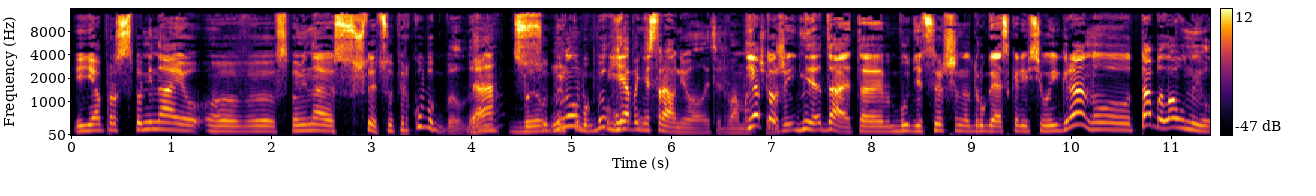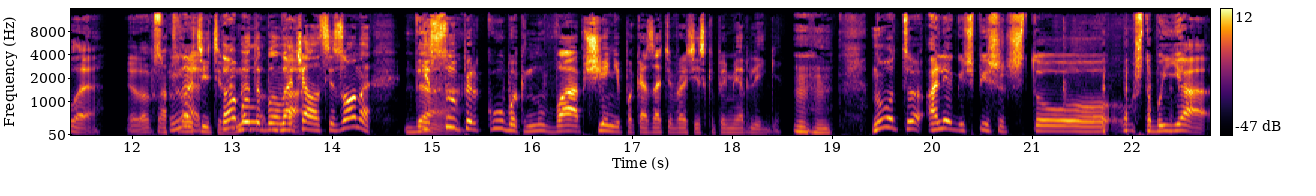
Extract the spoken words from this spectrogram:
И я просто вспоминаю, э, вспоминаю, что это, Суперкубок был, да? Да, был. Суперкубок Ну, был. я бы не сравнивал эти два матча. я тоже, не, да, это будет совершенно другая, скорее всего, игра, но та была унылая. Я так вспоминаю. Отвратительно. Та Но была- это было да. начало сезона, Да. и суперкубок, ну, вообще не показатель в российской премьер-лиге. Мгм. Ну вот э, Олегович пишет, что чтобы я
